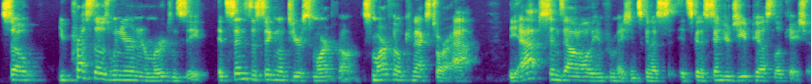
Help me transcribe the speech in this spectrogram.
So you press those when you're in an emergency. It sends the signal to your smartphone. Smartphone connects to our app. The app sends out all the information. It's going to it's going to send your GPS location.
